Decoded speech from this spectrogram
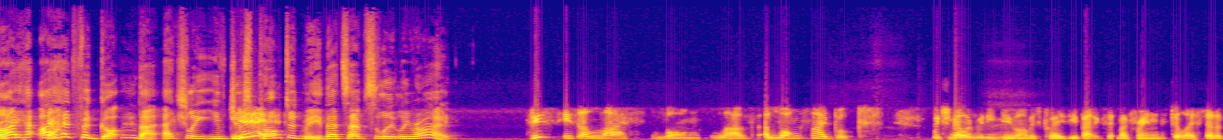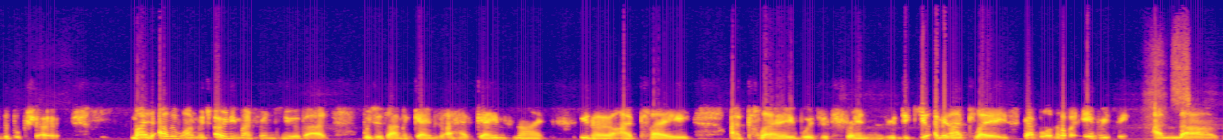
I, ha- I had forgotten that. Actually, you've just Yeah. prompted me. That's absolutely right. This is a lifelong love, alongside books, which no one really knew I was crazy about except my friends till I started the book show. My other one, which only my friends knew about, which is I'm a games. I have games nights. You know, I play, I play Words with Friends. Ridiculous. I mean, I play Scrabble. I mean, I've everything. I love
